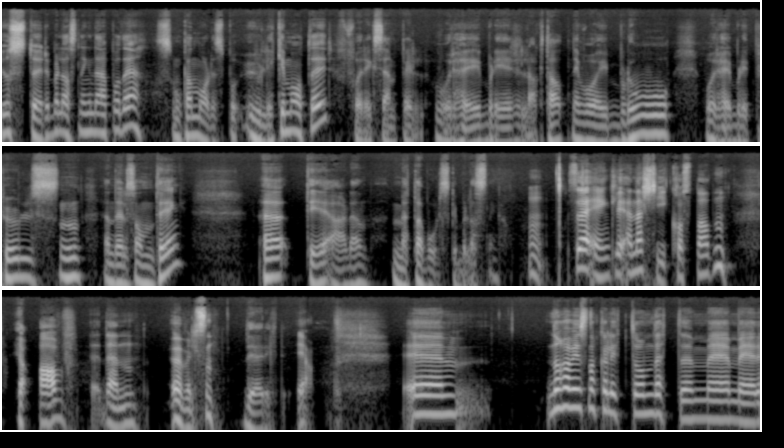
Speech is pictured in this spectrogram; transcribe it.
Jo større belastning det er på det, som kan måles på ulike måter, f.eks. hvor høy blir laktatnivået i blod, hvor høy blir pulsen, en del sånne ting, eh, det er den metabolske belastninga. Mm. Så det er egentlig energikostnaden ja. av den øvelsen. Det er riktig. Ja. Eh, nå har vi snakka litt om dette med mer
